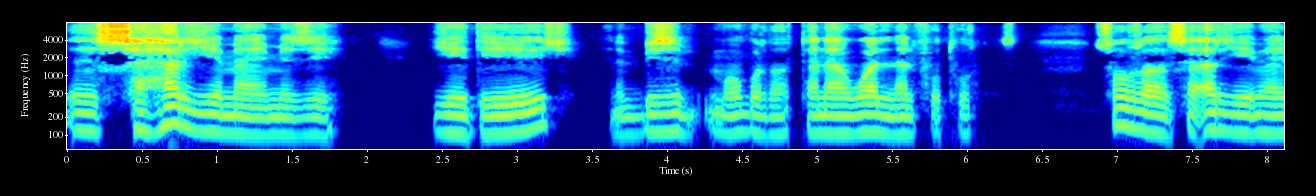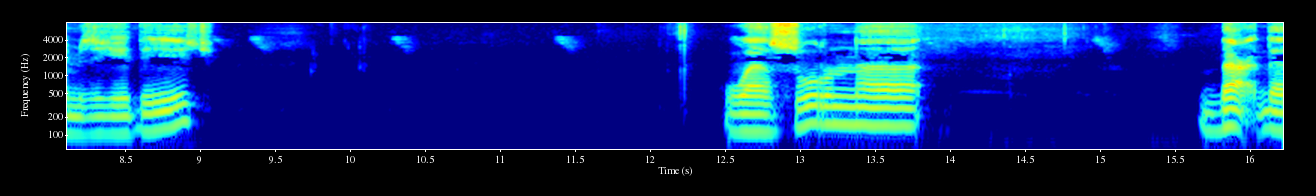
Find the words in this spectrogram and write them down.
e, səhər yeməyimizi yedik. Yəni bizi o burada tənəvvəlnəl futur. Sonra səhər yeməyimizi yedik. Bə'də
